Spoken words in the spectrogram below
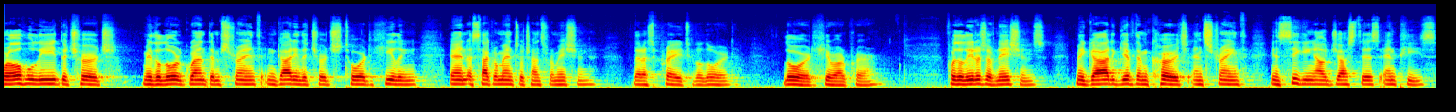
For all who lead the church, may the Lord grant them strength in guiding the church toward healing and a sacramental transformation. Let us pray to the Lord. Lord, hear our prayer. For the leaders of nations, may God give them courage and strength in seeking out justice and peace.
